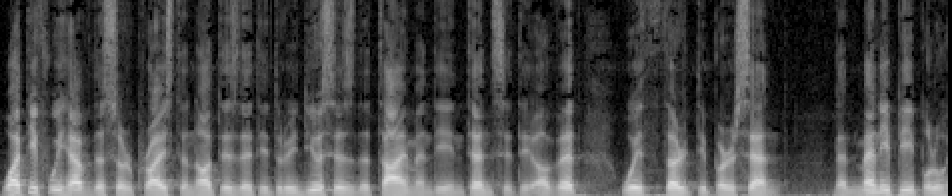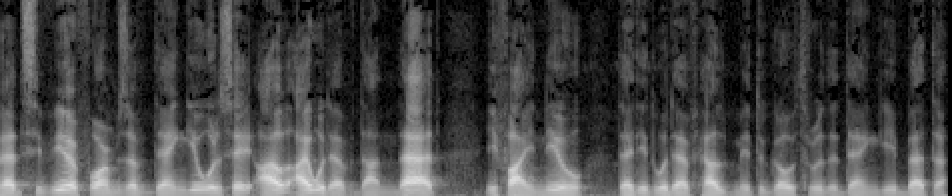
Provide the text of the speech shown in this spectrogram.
What if we have the surprise to notice that it reduces the time and the intensity of it with 30% then many people who had severe forms of dengue will say I, I would have done that if i knew that it would have helped me to go through the dengue better.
